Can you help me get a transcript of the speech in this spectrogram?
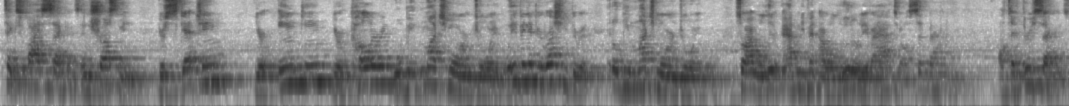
It takes five seconds, and trust me, you're sketching, your inking, your coloring will be much more enjoyable. Even if you're rushing through it, it'll be much more enjoyable. So I will, at an event, I will literally, if I have to, I'll sit back, I'll take three seconds,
